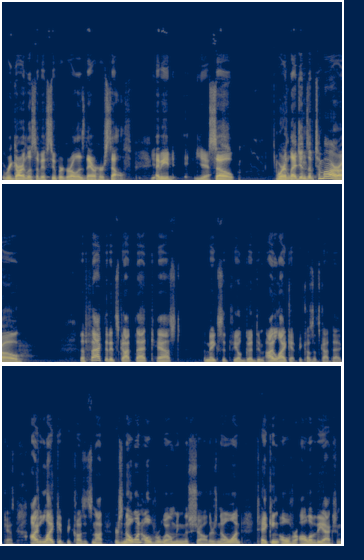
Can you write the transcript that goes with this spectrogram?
regardless of if Supergirl is there herself. I mean, yeah. So, where Legends of Tomorrow, the fact that it's got that cast makes it feel good to me. I like it because it's got that cast. I like it because it's not there's no one overwhelming the show. There's no one taking over all of the action.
